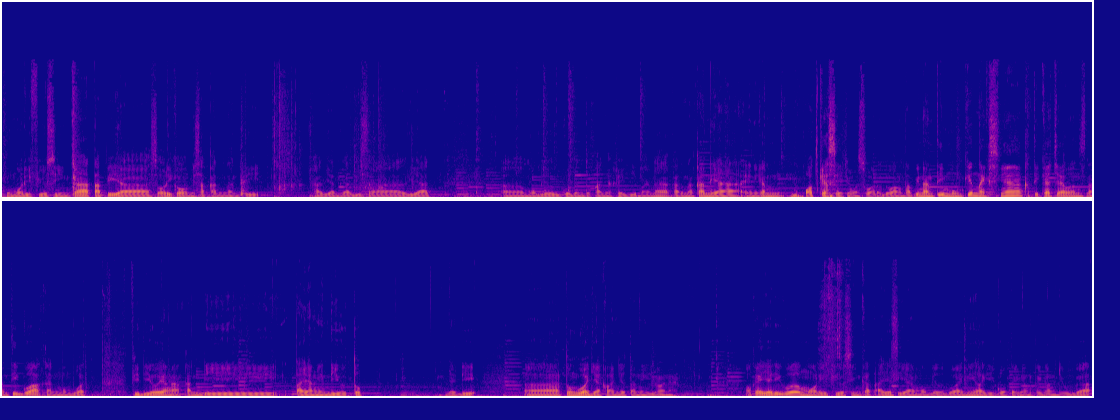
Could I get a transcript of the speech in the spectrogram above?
gue mau review singkat, tapi ya sorry kalau misalkan nanti kalian gak bisa lihat uh, mobil gue bentukannya kayak gimana, karena kan ya ini kan podcast ya cuma suara doang. Tapi nanti mungkin nextnya ketika challenge nanti gue akan membuat video yang akan ditayangin di YouTube. Jadi uh, tunggu aja kelanjutannya gimana. Oke, jadi gue mau review singkat aja sih ya mobil gue ini lagi gue pegang-pegang juga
